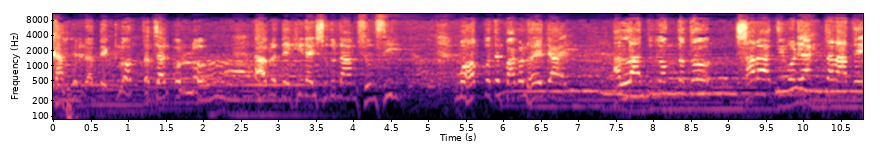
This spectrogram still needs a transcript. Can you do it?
কাফেররা দেখল, অত্যাচার করল। আমরা দেখি নাই, শুধু নাম শুনছি। মোহাব্বতে পাগল হয়ে যায়। আল্লাহ, তুমি অন্তত সারা জীবনে একটা রাতে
